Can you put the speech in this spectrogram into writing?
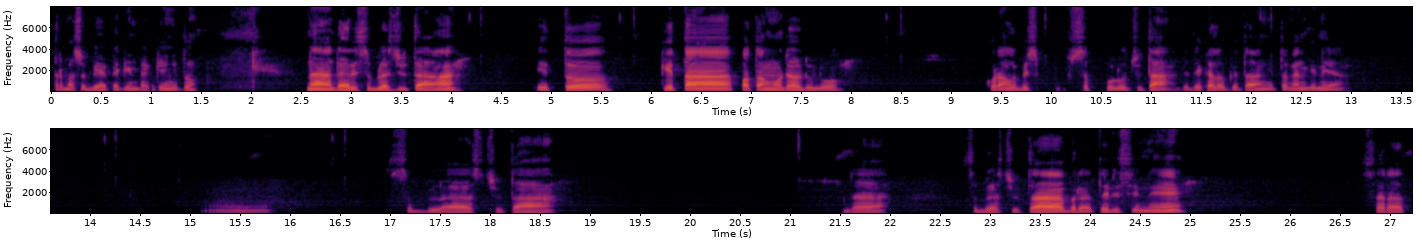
Termasuk biaya packing-packing itu. Nah, dari 11 juta itu kita potong modal dulu. Kurang lebih 10 juta. Jadi kalau kita ngitung kan gini ya. 11 juta. Nah 11 juta berarti di sini 100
